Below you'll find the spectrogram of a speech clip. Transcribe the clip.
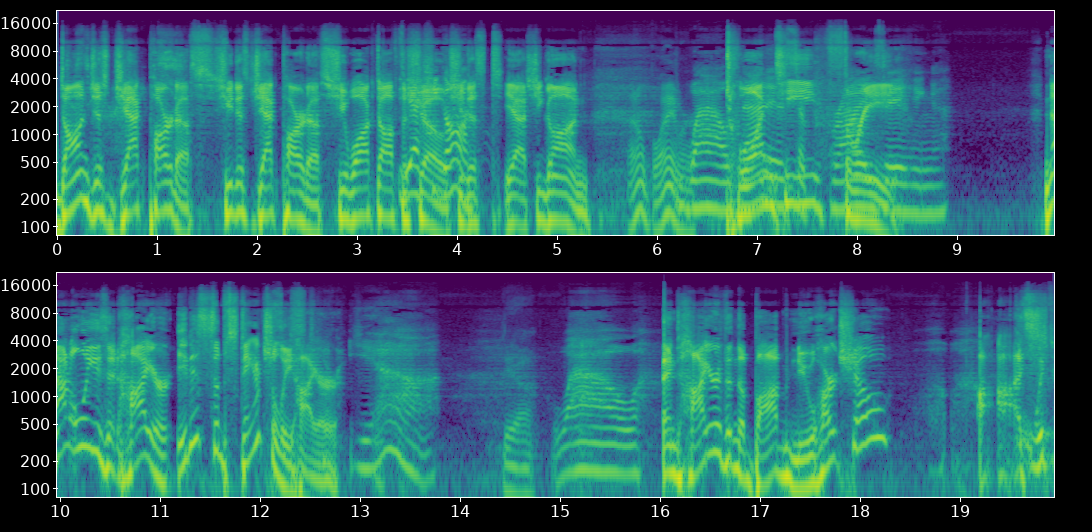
Dawn just Jack Part us. She just Jack Part us. She walked off the Yeah, she show. gone. just yeah, she gone. I don't blame her. Wow, that is 23. Not only is it higher, it is substantially higher. Yeah. Yeah. Wow. And higher than the Bob Newhart show? Uh, uh, it's- Which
